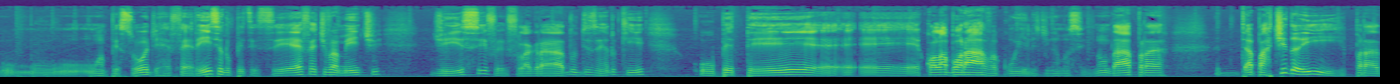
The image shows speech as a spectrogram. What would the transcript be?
o, o, uma pessoa de referência no PTC efetivamente disse, foi flagrado, dizendo que o PT é, é, é, colaborava com eles, digamos assim. Não dá para, a partir daí, para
